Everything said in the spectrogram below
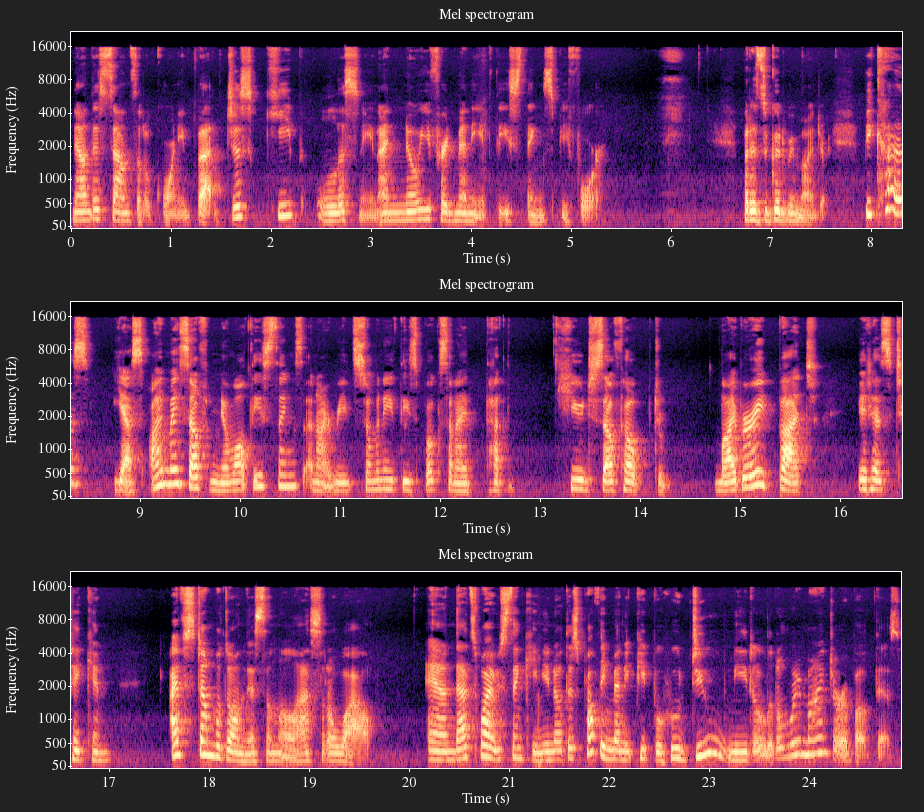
Now, this sounds a little corny, but just keep listening. I know you've heard many of these things before, but it's a good reminder because yes, I myself know all these things and I read so many of these books and I have a huge self help library, but it has taken, I've stumbled on this in the last little while. And that's why I was thinking, you know, there's probably many people who do need a little reminder about this.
